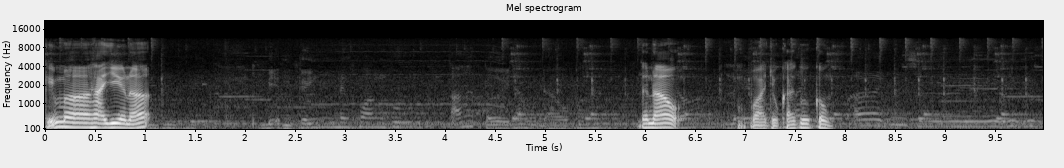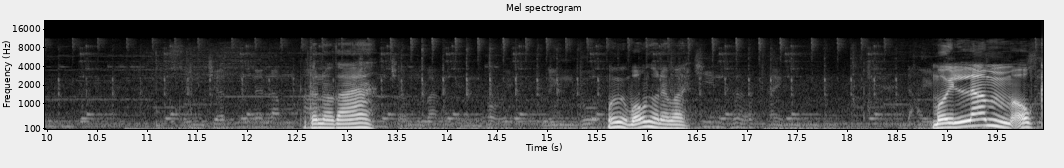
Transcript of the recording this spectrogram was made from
kiếm uh, hai viên nữa. Đến đâu? Vài chục cái cuối cùng. Tên nào ta? Mới 14 thôi em ơi 15 ok.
